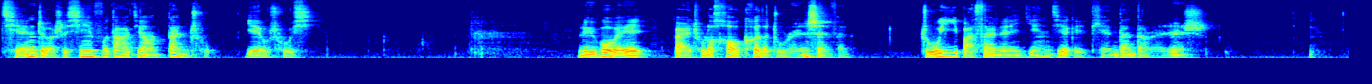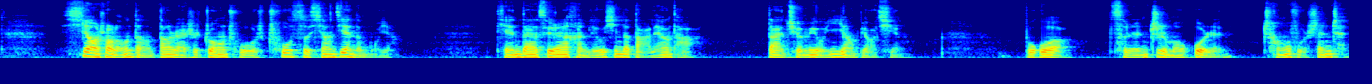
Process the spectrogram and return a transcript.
前者是心腹大将旦楚也有出席。吕不韦摆出了好客的主人身份。逐一把三人引荐给田丹等人认识。项少龙等当然是装出初次相见的模样。田丹虽然很留心地打量他，但却没有异样表情。不过此人智谋过人，城府深沉，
